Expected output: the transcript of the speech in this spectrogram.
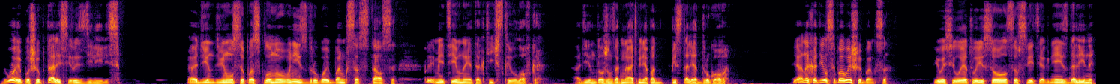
Двое пошептались и разделились. Один двинулся по склону вниз, другой Бэнкс остался. Примитивная тактическая уловка. Один должен загнать меня под пистолет другого. Я находился повыше Бэнкса. Его силуэт вырисовывался в свете огней из долины.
